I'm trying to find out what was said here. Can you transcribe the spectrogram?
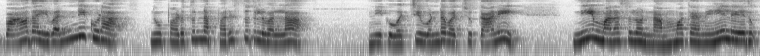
బాధ ఇవన్నీ కూడా నువ్వు పడుతున్న పరిస్థితుల వల్ల నీకు వచ్చి ఉండవచ్చు కానీ నీ మనసులో నమ్మకమే లేదు.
